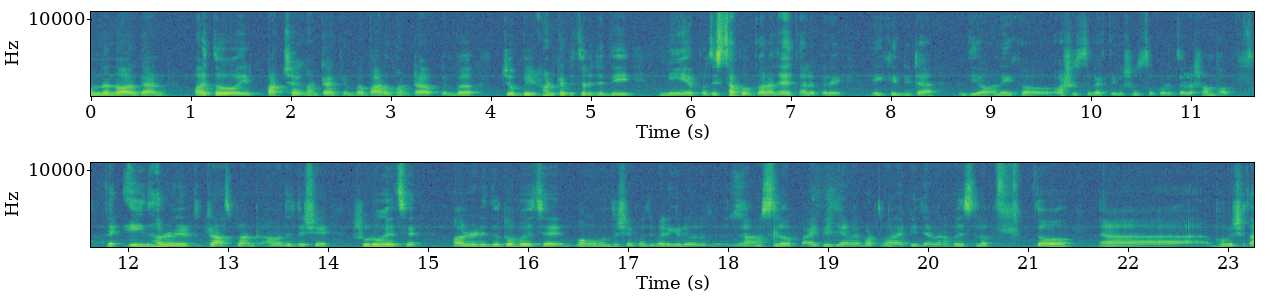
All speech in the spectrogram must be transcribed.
অন্যান্য অর্গান হয়তো ওই পাঁচ ছয় ঘণ্টা কিংবা বারো ঘণ্টা কিংবা চব্বিশ ঘণ্টার ভিতরে যদি নিয়ে প্রতিস্থাপন করা যায়, তাহলে পরে এই কিডনিটা দিয়ে অনেক অসুস্থ ব্যক্তিকে সুস্থ করে তোলা সম্ভব। তো এই ধরনের ট্রান্সপ্লান্ট আমাদের দেশে শুরু হয়েছে। অলরেডি দুটো হয়েছে বঙ্গবন্ধু শেখ মুজিব মেডিকেল হয়েছিল আইপিজিএমের বর্তমান আইপিজিএমের হয়েছিল। তো আহ, ভবিষ্যতে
